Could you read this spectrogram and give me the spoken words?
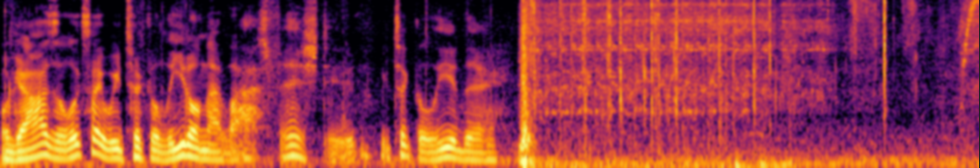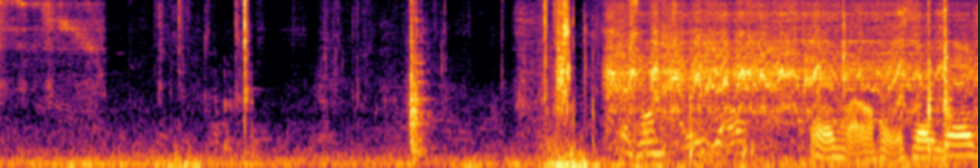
Well guys, it looks like we took the lead on that last fish, dude. We took the lead there. This one, there you go. I don't think it's very big.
